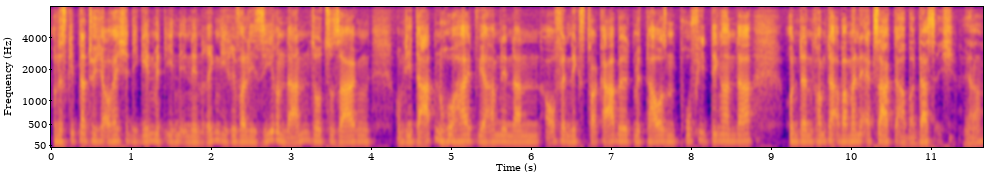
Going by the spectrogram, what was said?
Und es gibt natürlich auch welche, die gehen mit ihnen in den Ring, die rivalisieren dann sozusagen um die Datenhoheit. Wir haben den dann aufwendigst verkabelt mit tausend tausend Profi-Dingern da und dann kommt er, aber meine App sagte aber, dass ich. Ja,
